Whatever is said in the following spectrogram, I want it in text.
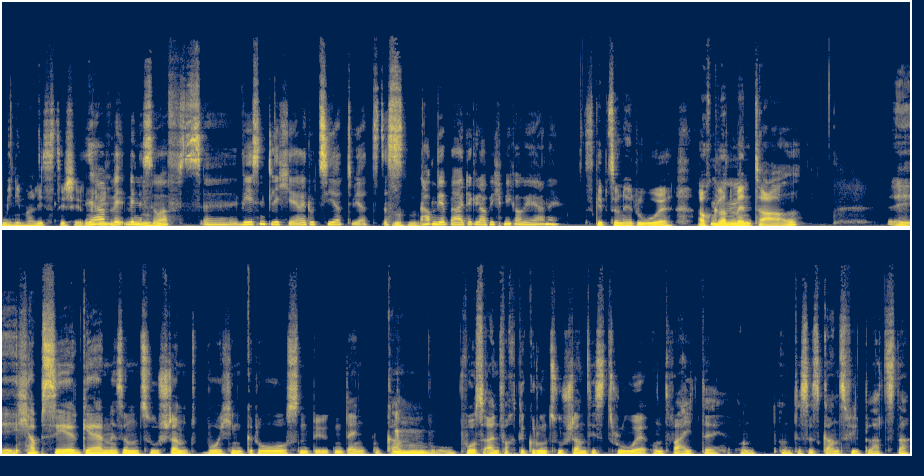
Minimalistisch irgendwie. ja, we- wenn es so Mhm. aufs äh, Wesentliche reduziert wird. Das Mhm. haben wir beide, glaube ich, mega gerne. Es gibt so eine Ruhe, auch gerade Mhm. mental. Ich habe sehr gerne so einen Zustand, wo ich in großen Bögen denken kann, Mhm. wo, es einfach der Grundzustand ist, Ruhe und Weite und, und es ist ganz viel Platz da.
